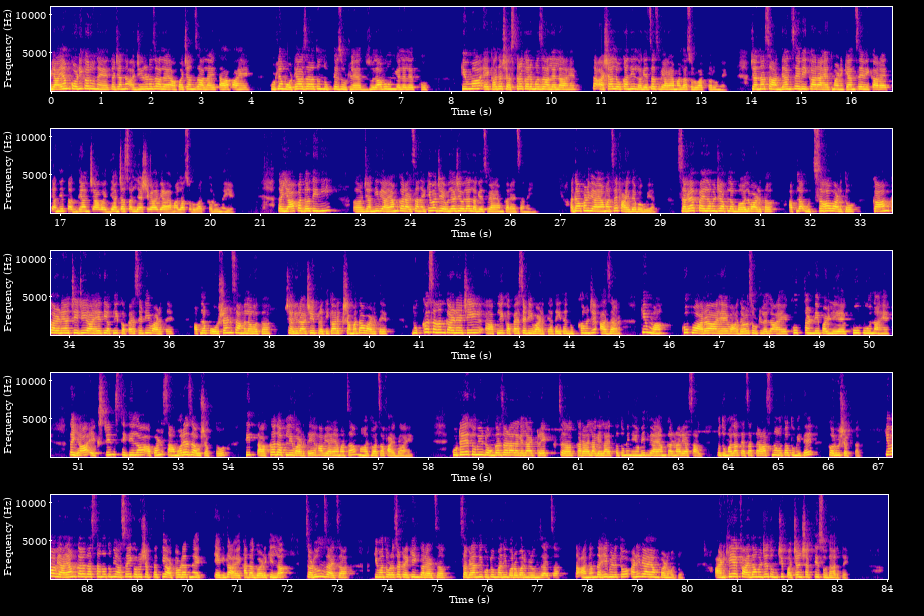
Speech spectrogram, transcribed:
व्यायाम कोणी करू नये? तर ज्यांना अजीर्ण झालंय अपचन झालंय ताप आहे कुठल्या मोठ्या आजारातून नुकतेच उठले आहेत जुलाब होऊन गेलेले आहेत खूप किंवा एखादं शस्त्रकर्म झालेलं आहे तर अशा लोकांनी लगेचच व्यायामाला सुरुवात करू नये. ज्यांना सांध्यांचे विकार आहेत मणक्यांचे विकार आहेत त्यांनी तज्ज्ञांच्या वैद्यांच्या सल्ल्याशिवाय व्यायामाला सुरुवात करू नये. तर या पद्धतीने ज्यांनी व्यायाम करायचा नाही किंवा जेवल्या जेवल्या लगेच व्यायाम करायचा नाही. आता आपण व्यायामाचे फायदे बघूयात. सगळ्यात पहिलं म्हणजे आपलं बल वाढतं आपला उत्साह वाढतो. काम करण्याची जी आहे ती आपली कपॅसिटी वाढते. आपलं पोषण चांगलं होतं शरीराची प्रतिकार क्षमता वाढते. दुःख सहन करण्याची आपली कपॅसिटी वाढते. आता इथे दुःख म्हणजे आजार किंवा खूप वारं आहे वादळ सुटलेलं आहे खूप थंडी पडली आहे खूप ऊन आहे. तर ह्या एक्स्ट्रीम स्थितीला आपण सामोरे जाऊ शकतो. ती ताकद आपली वाढते हा व्यायामाचा महत्त्वाचा फायदा आहे. कुठे तुम्ही डोंगर चढायला गेलाय ट्रेक करायला गेलाय तर तुम्ही नियमित व्यायाम करणारे असाल तर तुम्हाला त्याचा त्रास न होता तुम्ही ते करू शकतात. किंवा व्यायाम करत असताना तुम्ही असंही करू शकतात की आठवड्यातनं एक एकदा एखादा गड किल्ला चढून जायचा किंवा थोडंसं ट्रेकिंग करायचं सगळ्यांनी कुटुंबानी बरोबर मिळून जायचं तर आनंदही मिळतो आणि व्यायाम पण होतो. आणखी एक फायदा म्हणजे तुमची पचनशक्ती सुधारते.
